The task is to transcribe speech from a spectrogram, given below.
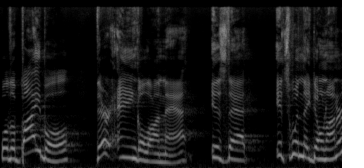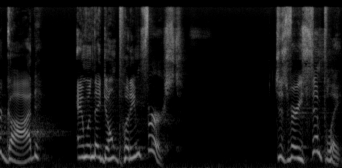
Well, the Bible, their angle on that is that it's when they don't honor God and when they don't put Him first. Just very simply,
